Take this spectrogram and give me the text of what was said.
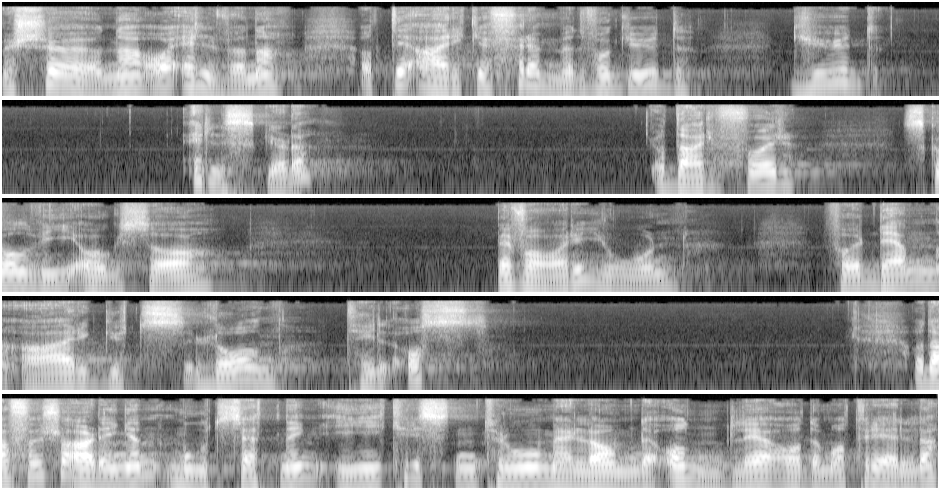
med sjøene og elvene. At det er ikke fremmed for Gud. Gud elsker det. Og derfor skal vi også bevare jorden, for den er Guds lån til oss. Og Derfor er det ingen motsetning i kristen tro mellom det åndelige og det materielle.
